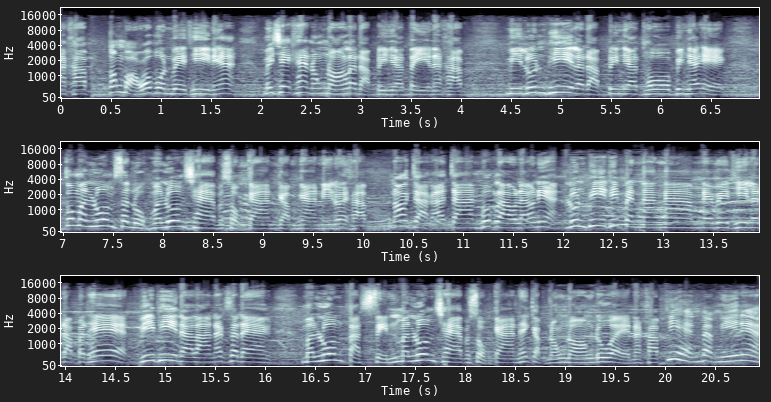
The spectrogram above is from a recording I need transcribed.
นะครับ ต้องบอกว่าบนเวทีเนี้ยไม่ใช่แค่น้องๆ ระดับปริญญาตรีนะครับ มีรุ่นพี่ระดับปริญญาโทปริญญาเอก ก็มาร่วมสนุกมาร่วมแชร์ประสบการณ์กับงานนี้ด้วยครับ นอกจากอาจารย์พวกเราแล้วเนี่ยรุ่นพี่ที่เป็นนางงามในเวทีระดับประเทศพี่พี่ดารานักแสดงมาร่วมตัดสินมาร่วมแชร์ประสบการณ์ให้กับน้องๆด้วยนะครับ ที่เห็นแบบนี้เนี่ย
